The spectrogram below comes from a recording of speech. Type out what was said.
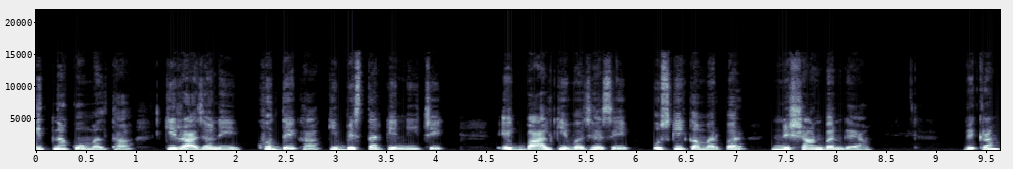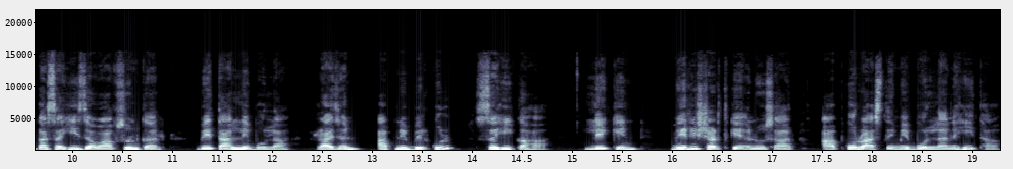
इतना कोमल था कि राजा ने खुद देखा कि बिस्तर के नीचे एक बाल की वजह से उसकी कमर पर निशान बन गया। विक्रम का सही जवाब सुनकर बेताल ने बोला, राजन, आपने बिल्कुल सही कहा, लेकिन मेरी शर्त के अनुसार आपको रास्ते में बोलना नहीं था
